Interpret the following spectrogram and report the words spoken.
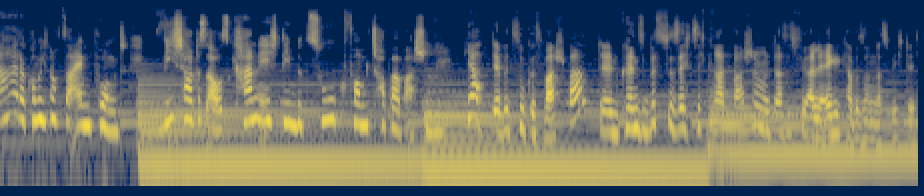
Ah, da komme ich noch zu einem Punkt. Wie schaut es aus? Kann ich den Bezug vom Topper waschen? Ja, der Bezug ist waschbar. Den können Sie bis zu 60 Grad waschen und das ist für Allergiker besonders wichtig.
